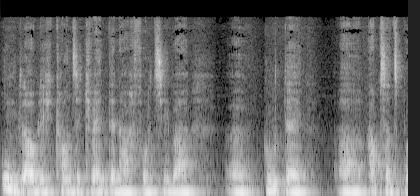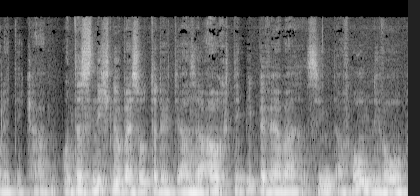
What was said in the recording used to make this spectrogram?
unglaublich konsequente, nachvollziehbar äh, gute äh, Absatzpolitik haben. Und das nicht nur bei Sutterlüte, also mhm. auch die Mitbewerber sind auf hohem Niveau,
